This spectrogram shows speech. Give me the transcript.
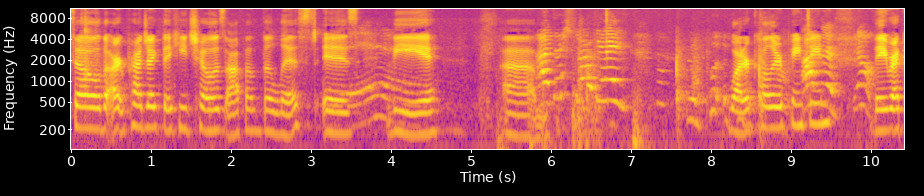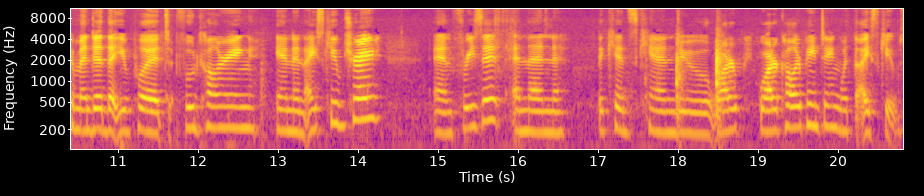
So the art project that he chose off of the list is the um, watercolor painting. They recommended that you put food coloring in an ice cube tray and freeze it and then the kids can do water watercolor painting with the ice cubes.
